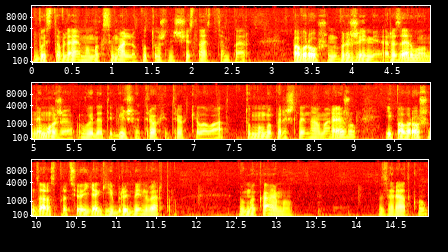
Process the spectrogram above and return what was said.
виставляємо максимальну потужність 16 А. PowerOcean в режимі резерву не може видати більше 3,3 кВт, тому ми перейшли на мережу, і PowerOcean зараз працює як гібридний інвертор. Вмикаємо зарядку.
